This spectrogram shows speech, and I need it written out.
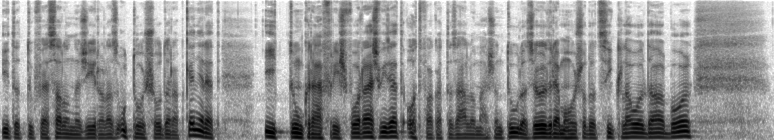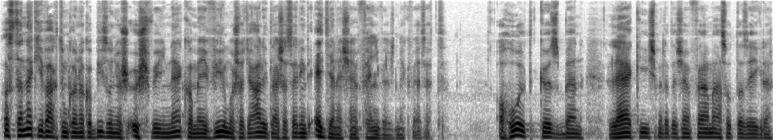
itottuk fel szalonna zsírral az utolsó darab kenyeret, ittunk rá friss forrásvizet, ott fakadt az állomáson túl a zöldre mohosodott sziklaoldalból, aztán nekivágtunk annak a bizonyos ösvénynek, amely Vilmos atya állítása szerint egyenesen fenyvesdnek vezet. A hold közben lelkiismeretesen felmászott az égre,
